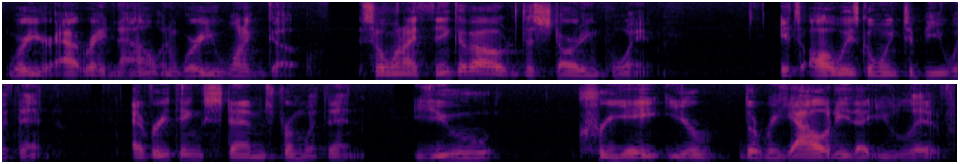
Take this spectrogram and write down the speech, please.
where you're at right now and where you want to go. So when I think about the starting point, it's always going to be within. Everything stems from within. You create your the reality that you live.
